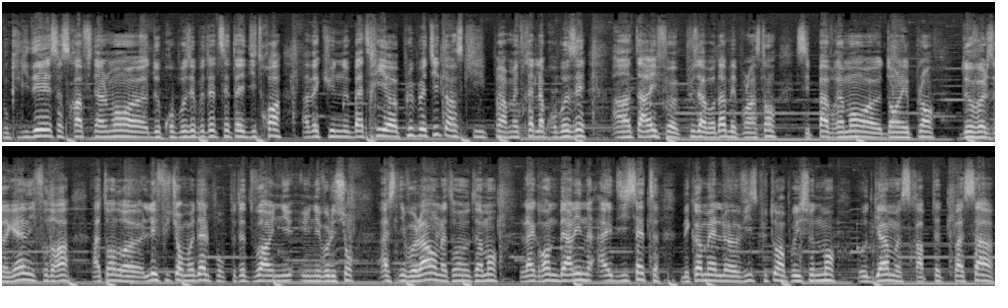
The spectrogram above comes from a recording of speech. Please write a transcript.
Donc l'idée, ça sera finalement de proposer peut-être cette ID3 avec une batterie plus petite, hein, ce qui permettrait de la proposer à un tarif plus abordable. Mais pour l'instant, c'est pas vraiment dans les plans de Volkswagen. Il faudra attendre euh, les futurs modèles pour peut-être voir une, une évolution à ce niveau-là. On attend notamment la grande berline ID7, mais comme elle euh, vise plutôt un positionnement haut de gamme, ce sera peut-être pas ça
